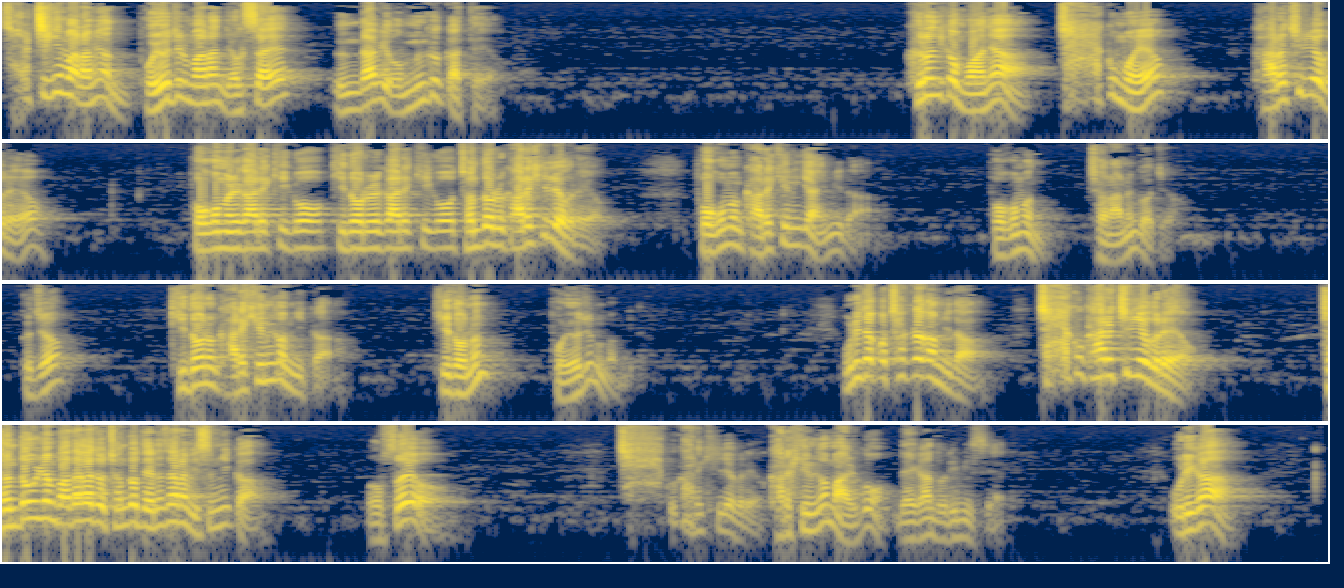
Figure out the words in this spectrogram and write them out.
솔직히 말하면 보여줄 만한 역사에 응답이 없는 것 같아요. 그러니까 뭐하냐? 자꾸 뭐예요? 가르치려고 그래요. 복음을 가르치고 기도를 가르치고 전도를 가르치려고 그래요. 복음은 가르치는 게 아닙니다. 복음은 전하는 거죠. 그죠? 기도는 가르치는 겁니까? 기도는 보여주는 겁니다. 우리 자꾸 착각합니다. 자꾸 가르치려고 그래요. 전도 훈련 받아가지고 전도 되는 사람 있습니까? 없어요. 자꾸 가르치려고 그래요. 가르치는 거 말고 내가 노림이 있어야 돼. 우리가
